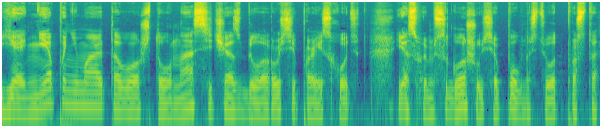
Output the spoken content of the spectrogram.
Я не понимаю того, что у нас сейчас в Беларуси происходит. Я с вами соглашусь, я полностью. Вот просто,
